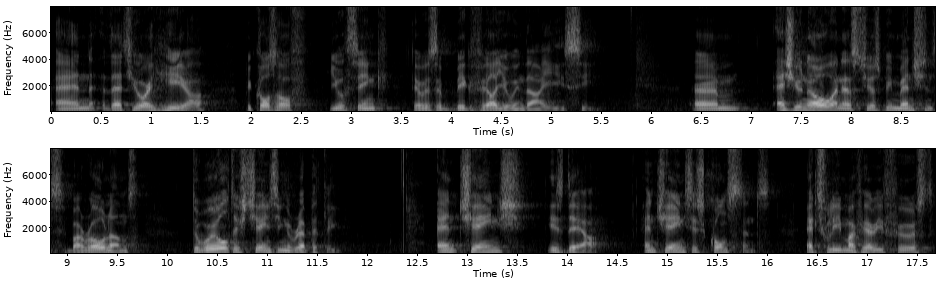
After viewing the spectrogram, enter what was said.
and that you are here because of you think there is a big value in the IEC. Um, as you know, and as just been mentioned by Roland, the world is changing rapidly. And change is there. And change is constant. Actually, my very first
